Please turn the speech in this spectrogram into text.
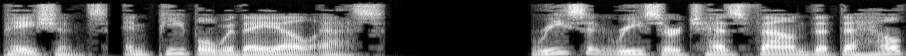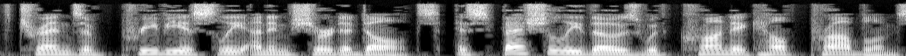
patients, and people with ALS. Recent research has found that the health trends of previously uninsured adults, especially those with chronic health problems,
